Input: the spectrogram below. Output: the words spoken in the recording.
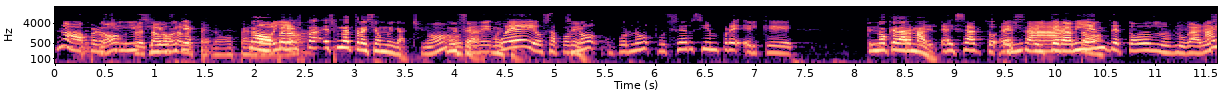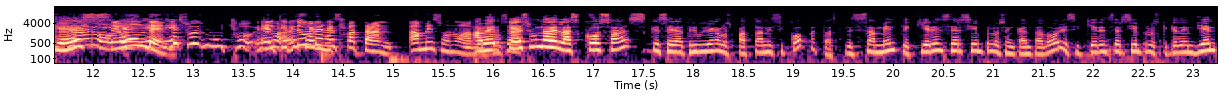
No, pero sí, sí, estamos oye, pero, pero No, Oye. pero está, es una traición muy gacha. ¿no? Muy o fea, sea, de güey, o sea, por Sí. no, por no, por ser siempre el que no quedar mal. Exacto, el, el Exacto. que da bien de todos los lugares. Ay, ¿Qué es? claro, Te eh, hunden. eh, eso es mucho. el que te hunden es patán, ames o no ames. A ver, o sea, que es una de las cosas que se le atribuyen a los patanes psicópatas, precisamente. Quieren ser siempre los encantadores y quieren ser siempre los que queden bien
